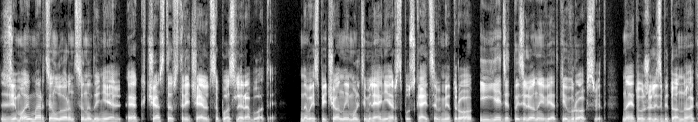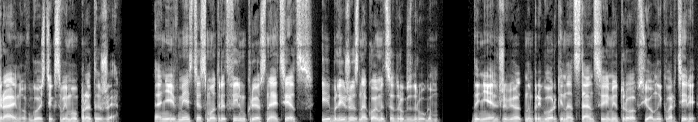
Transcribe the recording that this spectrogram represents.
Зимой Мартин Лоренсон и Даниэль Эк часто встречаются после работы. Новоиспеченный мультимиллионер спускается в метро и едет по зеленой ветке в Роксвит, на эту железобетонную окраину, в гости к своему протеже. Они вместе смотрят фильм «Крестный отец» и ближе знакомятся друг с другом. Даниэль живет на пригорке над станцией метро в съемной квартире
